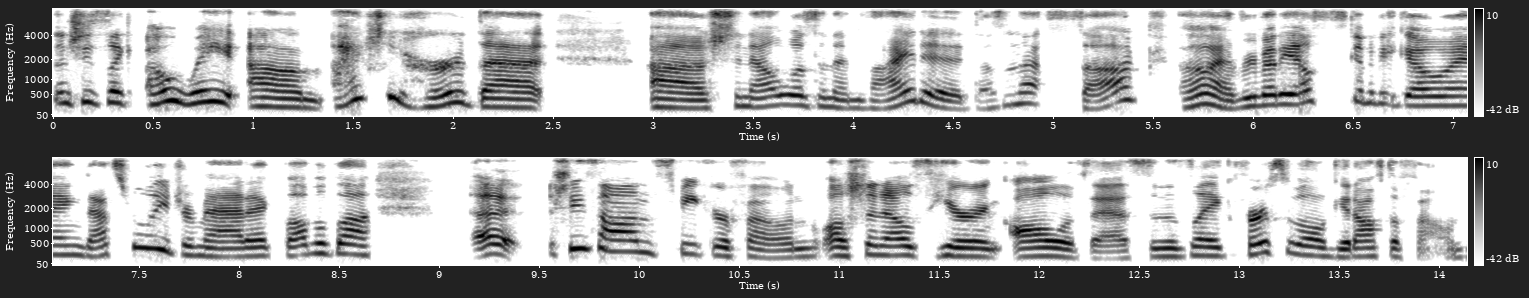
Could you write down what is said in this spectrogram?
then she's like, "Oh, wait, um, I actually heard that." Uh, Chanel wasn't invited. Doesn't that suck? Oh, everybody else is going to be going. That's really dramatic. Blah blah blah. Uh, she's on speakerphone while Chanel's hearing all of this, and it's like, first of all, get off the phone.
